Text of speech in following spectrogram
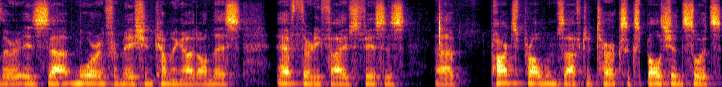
there is uh, more information coming out on this. F-35 faces parts problems after Turk's expulsion, so it's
